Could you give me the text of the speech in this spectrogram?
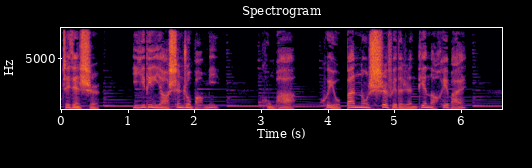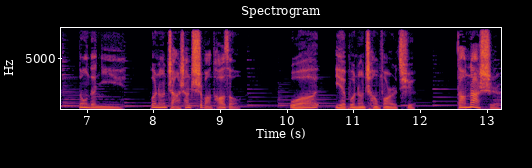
这件事一定要慎重保密，恐怕会有搬弄是非的人颠倒黑白，弄得你不能长上翅膀逃走，我也不能乘风而去。到那时，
